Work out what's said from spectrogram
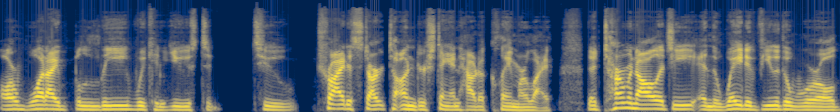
are what I believe we can use to to try to start to understand how to claim our life. The terminology and the way to view the world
